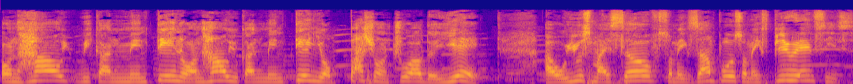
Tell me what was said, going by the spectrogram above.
on how we can maintain, on how you can maintain your passion throughout the year. I will use myself, some examples, some experiences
